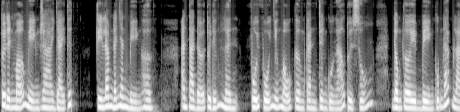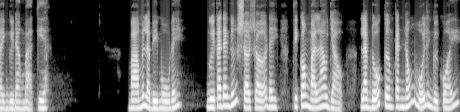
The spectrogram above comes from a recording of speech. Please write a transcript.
Tôi định mở miệng ra giải thích, thì Lâm đã nhanh miệng hơn. Anh ta đỡ tôi đứng lên, phủi phủi những mẫu cơm canh trên quần áo tôi xuống, đồng thời miệng cũng đáp lại người đàn bà kia. Bà mới là bị mù đấy. Người ta đang đứng sợ sợ ở đây, thì con bà lao vào, làm đổ cơm canh nóng hổi lên người cô ấy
